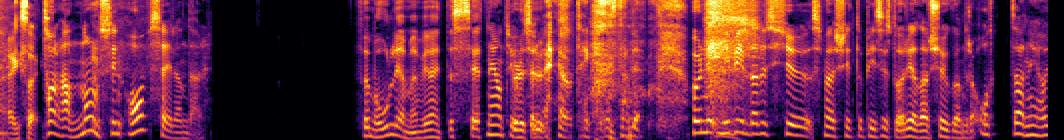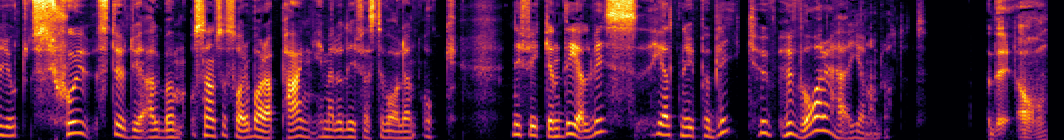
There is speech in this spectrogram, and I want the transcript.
Ja, exakt. Tar han någonsin av sig den där? Förmodligen, men vi har inte sett Nej, hur det ser ut. Jag tänker nästan det. Hörrni, ni bildades ju Smash Into Pieces då redan 2008. Ni har gjort sju studioalbum och sen så sa det bara pang i Melodifestivalen och ni fick en delvis helt ny publik. Hur, hur var det här genombrottet? Det, ja,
